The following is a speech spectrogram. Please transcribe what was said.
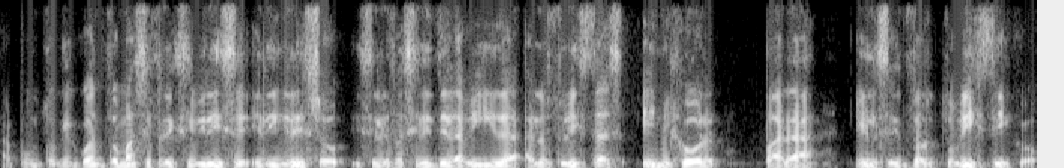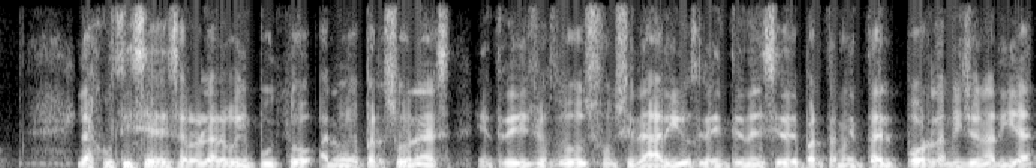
Apuntó que cuanto más se flexibilice el ingreso y se le facilite la vida a los turistas, es mejor para el sector turístico. La justicia de Cerro Largo imputó a nueve personas, entre ellos dos funcionarios de la Intendencia Departamental, por la millonaria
